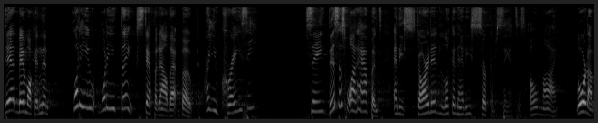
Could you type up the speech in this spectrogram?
dead man walking. And then what do you what do you think stepping out of that boat? Are you crazy? See, this is what happens. And he started looking at his circumstances. Oh my. Lord, I'm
